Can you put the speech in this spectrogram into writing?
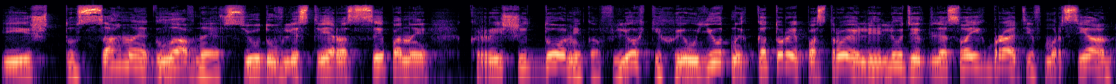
И, что самое главное, всюду в листве рассыпаны крыши домиков, легких и уютных, которые построили люди для своих братьев-марсиан,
